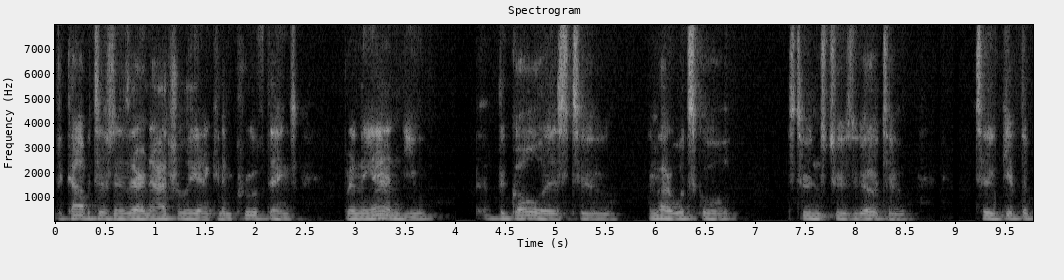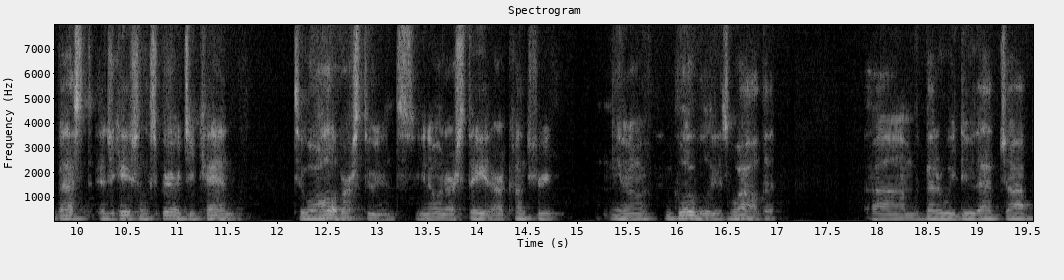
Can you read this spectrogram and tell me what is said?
the competition is there naturally and it can improve things. But in the end, you the goal is to no matter what school students choose to go to, to give the best educational experience you can to all of our students, you know, in our state, our country, you know, globally as well. That um, the better we do that job,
